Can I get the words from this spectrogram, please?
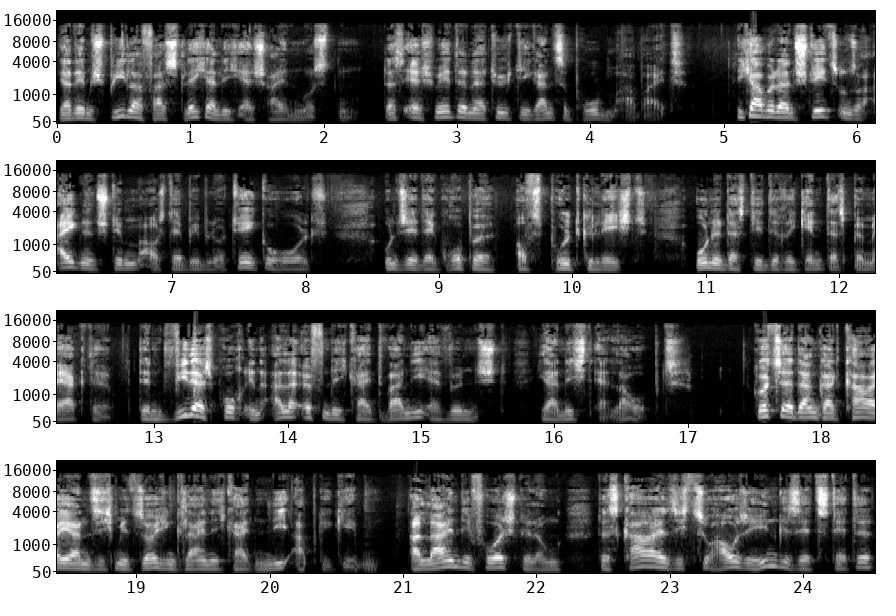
ja dem Spieler fast lächerlich erscheinen mussten. Das erschwerte natürlich die ganze Probenarbeit. Ich habe dann stets unsere eigenen Stimmen aus der Bibliothek geholt und sie der Gruppe aufs Pult gelegt, ohne dass die Dirigent das bemerkte. Denn Widerspruch in aller Öffentlichkeit war nie erwünscht, ja nicht erlaubt. Gott sei Dank hat Karajan sich mit solchen Kleinigkeiten nie abgegeben. Allein die Vorstellung, dass Karel sich zu Hause hingesetzt hätte,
